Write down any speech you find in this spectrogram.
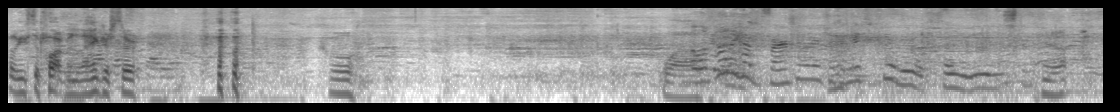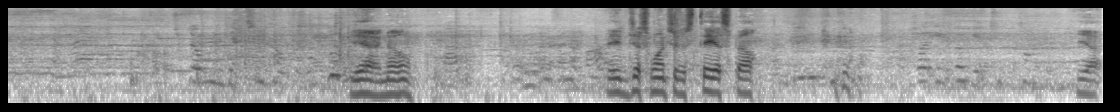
Police Department, Lancaster. cool. Wow. I love how they have furniture there because it makes you feel a little homey and stuff. Yeah. Don't get too comfortable. Yeah, I know. They just want you to stay a spell. But you still get too comfortable. Yeah.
